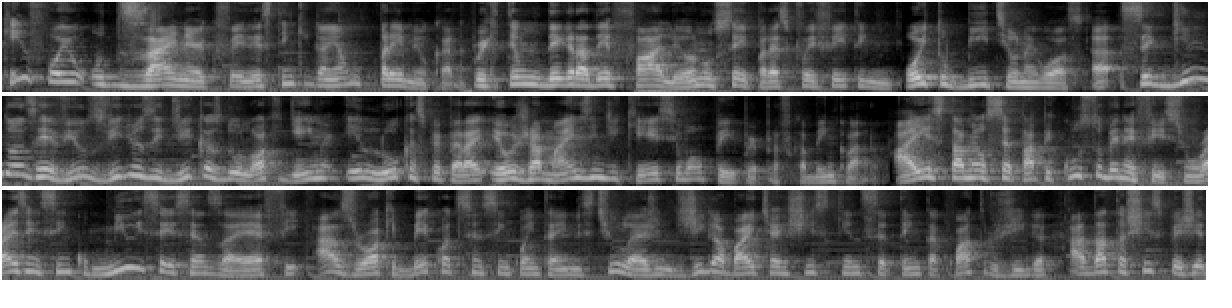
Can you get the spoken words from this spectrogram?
Quem foi o designer que fez esse tem que ganhar um prêmio, cara. Porque tem um degradê falho, eu não sei, parece que foi feito em 8 bits o negócio. Uh, seguindo as reviews, vídeos e dicas do Lock Gamer e Lucas Peperai, eu jamais indiquei esse wallpaper, pra ficar bem claro. Aí está meu setup custo-benefício, um Ryzen 5 1600AF, ASRock B450M Steel Legend, Gigabyte RX 570 4GB, a data XPG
